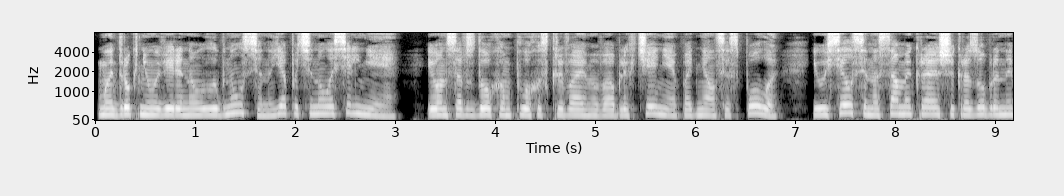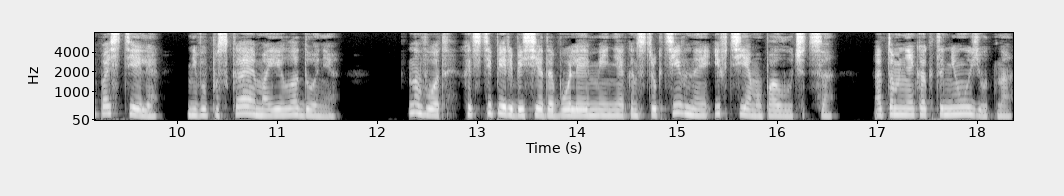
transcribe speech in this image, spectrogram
Мой друг неуверенно улыбнулся, но я потянула сильнее, и он со вздохом плохо скрываемого облегчения поднялся с пола и уселся на самый краешек разобранной постели, не выпуская моей ладони. Ну вот, хоть теперь беседа более-менее конструктивная и в тему получится, а то мне как-то неуютно.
